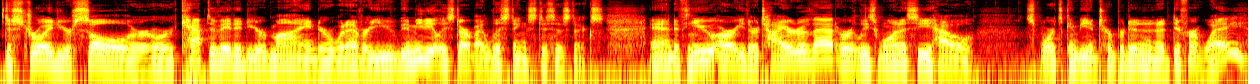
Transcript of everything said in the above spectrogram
destroyed your soul or, or captivated your mind or whatever, you immediately start by listing statistics. And if you mm-hmm. are either tired of that or at least want to see how sports can be interpreted in a different way,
